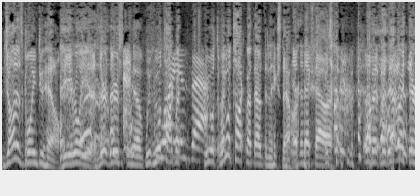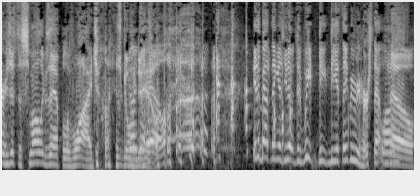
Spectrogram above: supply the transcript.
John is going to hell. He really is. There, there's, you know, we, we will Why talk about is that? We will, we will talk about that at the next hour. at the next hour. but, but that right there is just a small example of why John is going, Going to hell. hell. And the bad thing is, you know, did we? Do, do you think we rehearsed that line? No,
